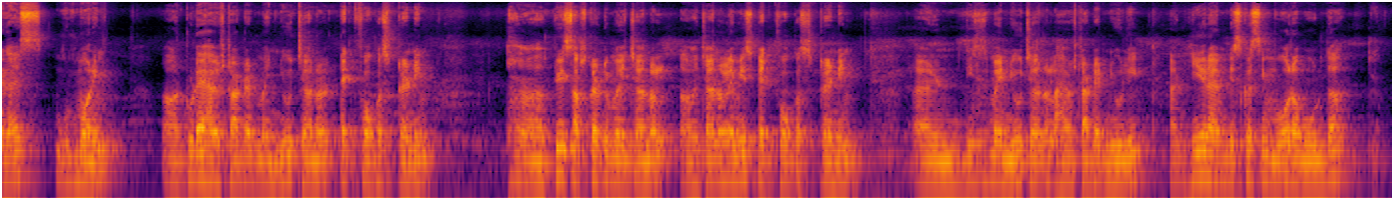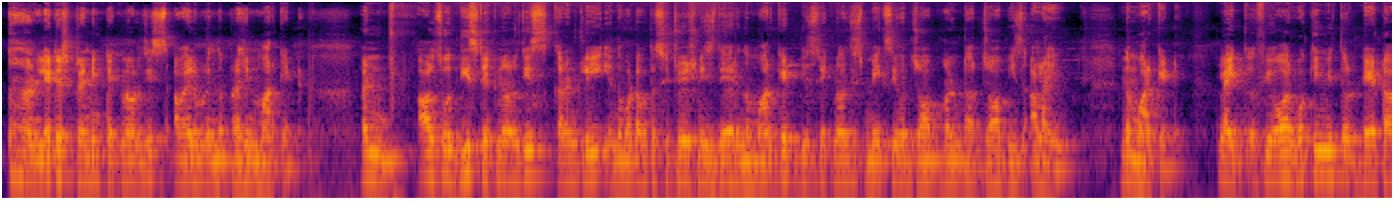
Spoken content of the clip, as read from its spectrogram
guys, good morning. Uh, today I have started my new channel Tech Focus Trending Uh, please subscribe to my channel. Uh, my channel name is Tech Focus Trending and this is my new channel I have started newly. And here I am discussing more about the latest trending technologies available in the present market. And also these technologies currently in the whatever the situation is there in the market, these technologies makes your job hunt or job is alive in the market like if you are working with data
